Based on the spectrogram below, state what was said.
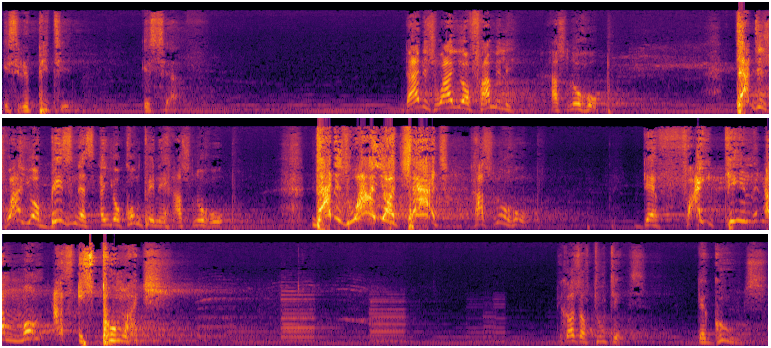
is repeating itself. That is why your family has no hope. That is why your business and your company has no hope. That is why your church has no hope. The fighting among us is too much. Because of two things the goods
